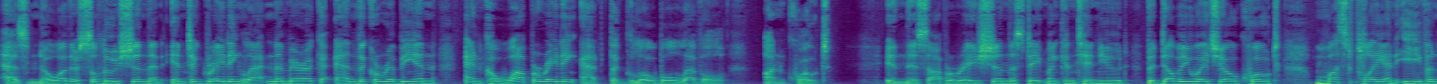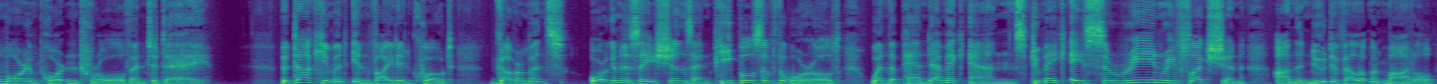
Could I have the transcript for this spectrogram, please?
has no other solution than integrating Latin America and the Caribbean and cooperating at the global level, unquote. In this operation, the statement continued, the WHO, quote, must play an even more important role than today. The document invited, quote, governments, organizations, and peoples of the world when the pandemic ends to make a serene reflection on the new development model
